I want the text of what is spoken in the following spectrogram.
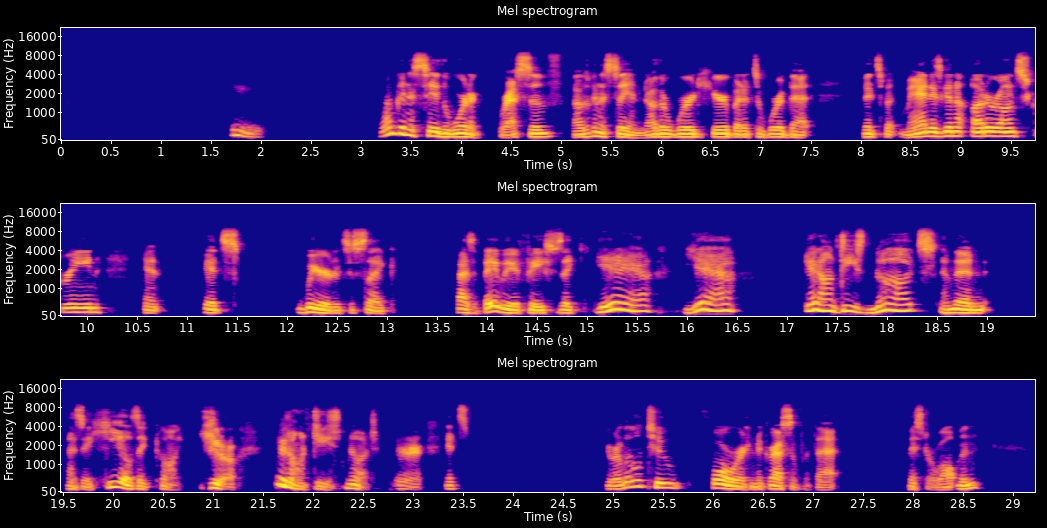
Hmm, I'm going to say the word aggressive. I was going to say another word here, but it's a word that Vince McMahon is going to utter on screen. And it's weird. It's just like, as a baby face, he's like, yeah, yeah, get on these nuts. And then as a heel, it's like, going, yeah, get on these nuts. It's, you're a little too forward and aggressive with that, Mr. Waltman.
